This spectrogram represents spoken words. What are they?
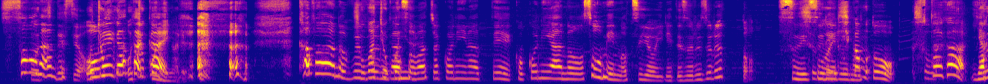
そうなんですよ。おちょお目が高いになる。カバーの部分がそばチョコになってここにあのそうめんのつゆを入れてずるずるっとすごい。すれるしかものと蓋が薬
